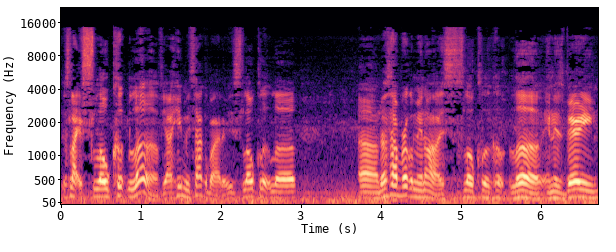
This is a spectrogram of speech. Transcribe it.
it's like slow cooked love. Y'all hear me talk about it. It's slow cooked love. Um, that's how Virgo men are. It's slow cooked love and it's very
